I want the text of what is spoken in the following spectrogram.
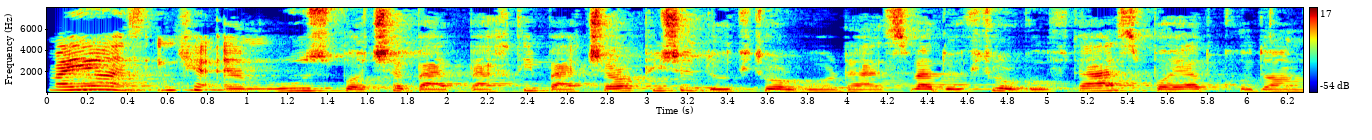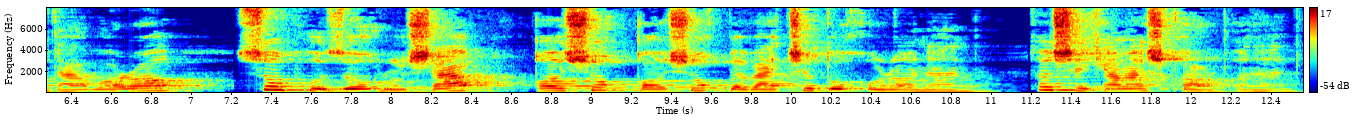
و یا از اینکه امروز با چه بدبختی بچه را پیش دکتر برده است و دکتر گفته است باید کدام دوا را صبح و ظهر و شب قاشق قاشق به بچه بخورانند تا شکمش کار کنند.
